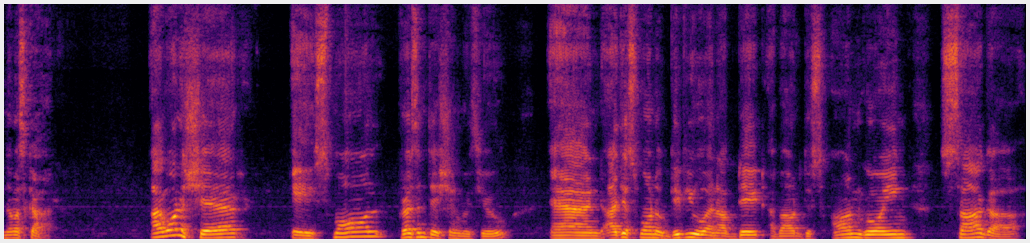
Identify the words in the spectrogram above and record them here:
Namaskar. I want to share a small presentation with you, and I just want to give you an update about this ongoing saga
